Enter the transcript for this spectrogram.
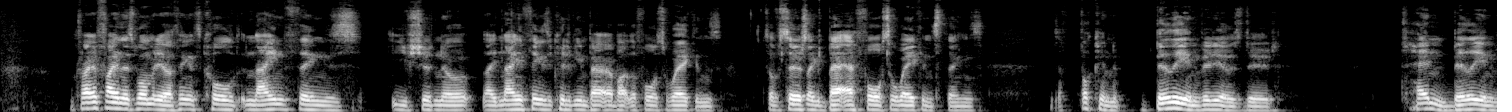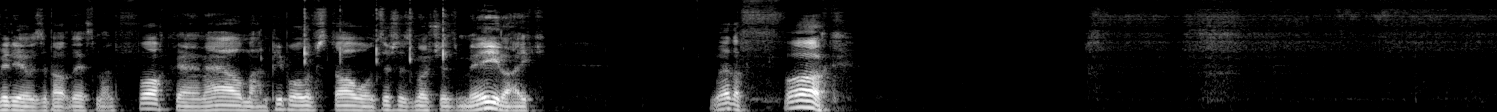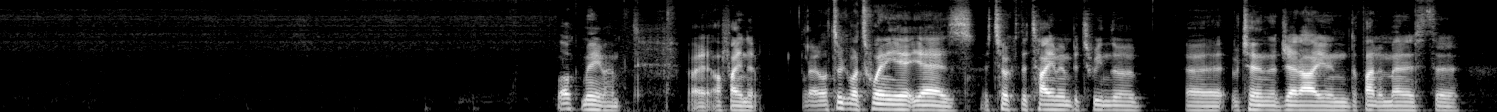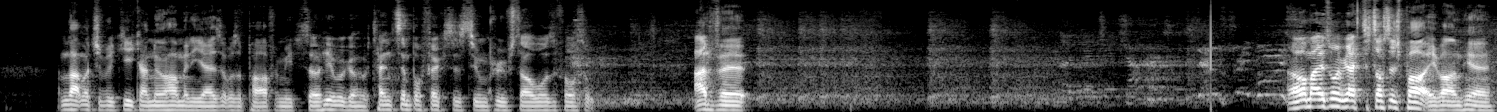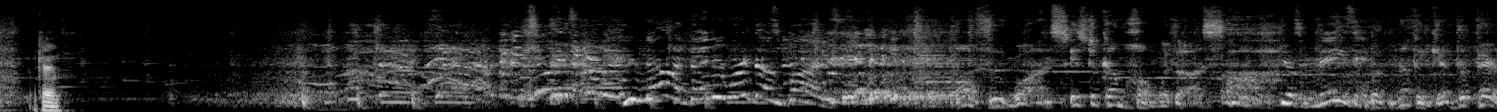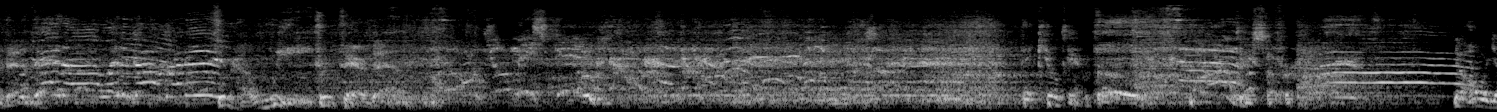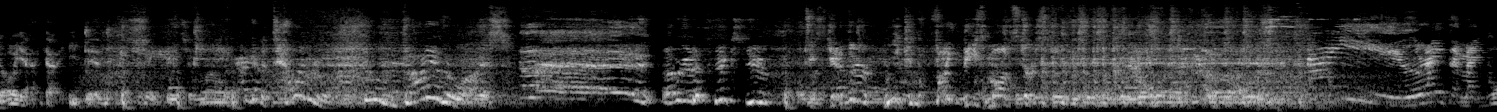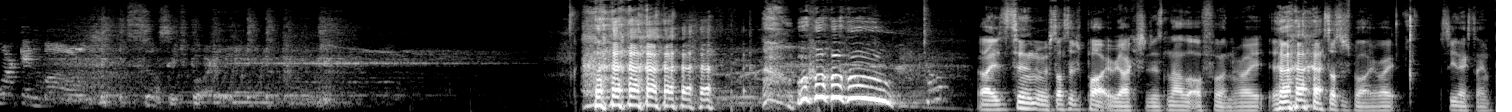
I'm trying to find this one video. I think it's called Nine Things You Should Know, like Nine Things That Could Have Been Better About the Force Awakens. So searched like better Force Awakens things. There's a fucking billion videos, dude. Ten billion videos about this, man. Fucking hell, man. People love Star Wars just as much as me, like. Where the fuck? Fuck me, man. Alright, I'll find it. Right, it took about 28 years. It took the time in between the uh, Return of the Jedi and The Phantom Menace to... I'm that much of a geek, I know how many years it was apart from each. So here we go. 10 simple fixes to improve Star Wars The Force... Advert. Oh, might as well react to Sausage Party while I'm here. Okay. Is to come home with us. Oh, feels amazing. But nothing can prepare them. Dana, way to go, buddy! For how we prepare them. They killed him. Did he suffer? Yeah, oh, yeah, oh, yeah, yeah, Right, it's into a sausage party reaction. It's now a lot of fun, right? sausage party, right? See you next time.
